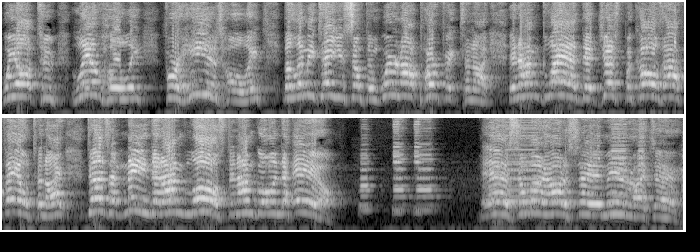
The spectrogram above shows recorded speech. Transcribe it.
We ought to live holy for He is holy. But let me tell you something, we're not perfect tonight. And I'm glad that just because I failed tonight doesn't mean that I'm lost and I'm going to hell. Yeah, somebody ought to say amen right there.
